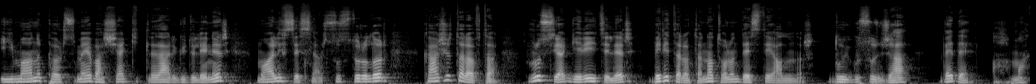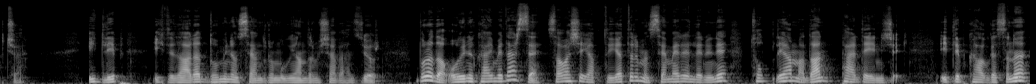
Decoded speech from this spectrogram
imanı pörsümeye başlayan kitleler güdülenir, muhalif sesler susturulur, karşı tarafta Rusya geri itilir, beri tarafta NATO'nun desteği alınır. Duygusuzca ve de ahmakça. İdlib iktidara domino sendromu uyandırmışa benziyor. Burada oyunu kaybederse savaşa yaptığı yatırımın semerelerini toplayamadan perde inecek. İdlib kavgasını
